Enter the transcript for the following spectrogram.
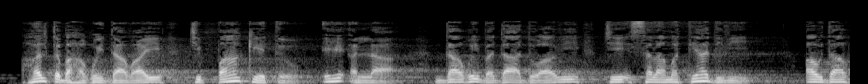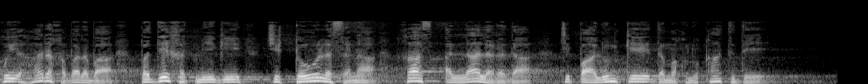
هل ته به هغوی دا وایي چې پاکې ته اے الله دا غوی به دا دعاوي چې سلامتیا دی وي او دا غوی هر خبره به په دې ختميږي چې ټوله سنا خاص الله لره ده چې پالون کې د مخلوقات دی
